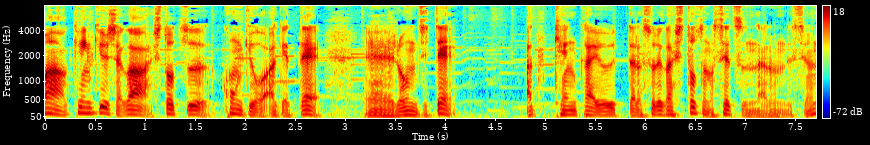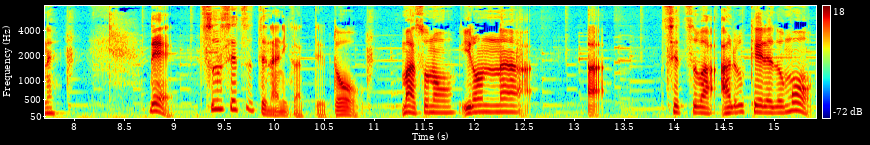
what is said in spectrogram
まあ、研究者が一つ根拠を挙げて、えー、論じて、見解を言ったらそれが一つの説になるんですよね。で、通説って何かっていうと、まあそのいろんなあ説はあるけれども、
